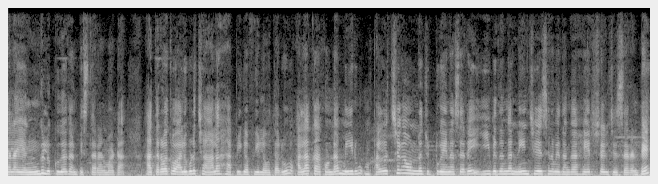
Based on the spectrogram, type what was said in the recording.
చాలా యంగ్ లుక్గా కనిపిస్తారనమాట. ఆ తర్వాత వాళ్ళు కూడా చాలా హ్యాపీగా ఫీల్ అవుతారు. అలా కాకుండా మీరు పల్చగా ఉన్న జుట్టు అయినా సరే ఈ విధంగా నేను చేసిన విధంగా హెయిర్ స్టైల్ చేశారంటే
